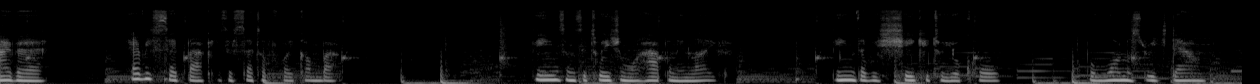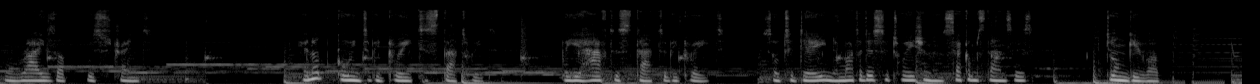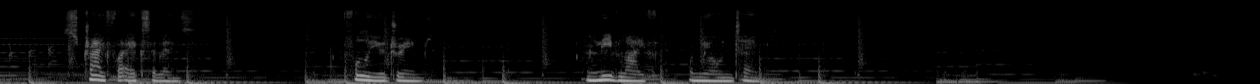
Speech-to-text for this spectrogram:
Hi there. Every setback is a setup for a comeback. Things and situations will happen in life, things that will shake you to your core, but one must reach down and rise up with strength. You're not going to be great to start with, but you have to start to be great. So today, no matter the situation and circumstances, don't give up. Strive for excellence. Follow your dreams and live life on your own terms.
